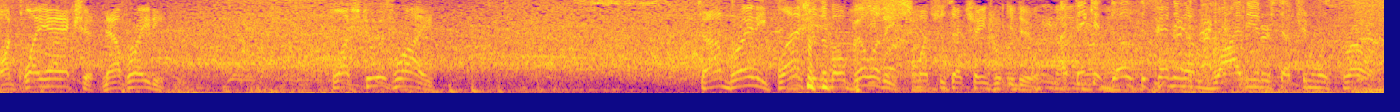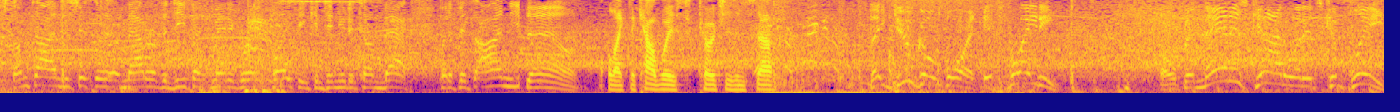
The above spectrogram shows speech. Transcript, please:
on play action. Now Brady. Flush to his right. Tom Brady flashing the mobility. How much does that change what you do? I think it does depending on why the interception was thrown. Sometimes it's just a matter of the defense made a great play, so you continue to come back. But if it's on you, Down. Or like the Cowboys coaches and stuff. They do go for it. It's Brady. Open man has got Godwin. It's complete.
